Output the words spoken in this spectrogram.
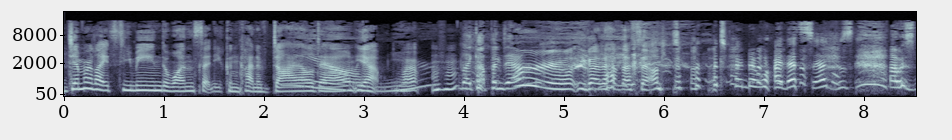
Dimmer lights, you mean the ones that you can kind of dial down? Yeah. Well, mhm. Like up and down. You got to have that sound. I don't know why that sounds. Just, I was.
